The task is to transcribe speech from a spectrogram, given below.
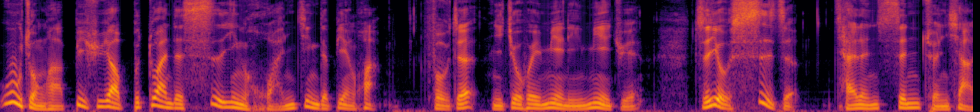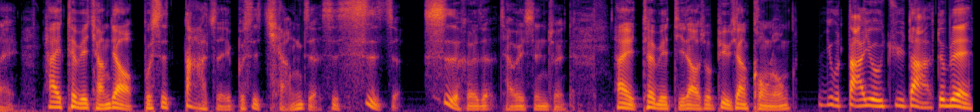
物种啊，必须要不断地适应环境的变化，否则你就会面临灭绝。只有适者。才能生存下来。他还特别强调，不是大者，也不是强者，是适者，适合的才会生存。他也特别提到说，譬如像恐龙，又大又巨大，对不对？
